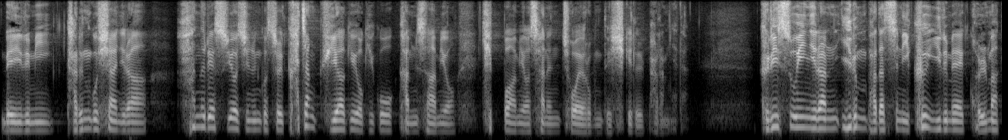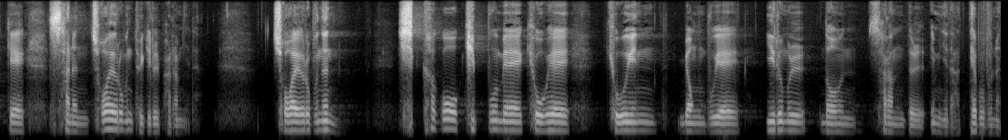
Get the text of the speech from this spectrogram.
내 이름이 다른 곳이 아니라 하늘에 쓰여지는 것을 가장 귀하게 여기고 감사하며 기뻐하며 사는 저와 여러분 되시기를 바랍니다. 그리스도인이라는 이름 받았으니 그 이름에 걸맞게 사는 저와 여러분 되기를 바랍니다. 저와 여러분은 시카고 기쁨의 교회 교인 명부에 이름을 넣은 사람들입니다. 대부분은.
